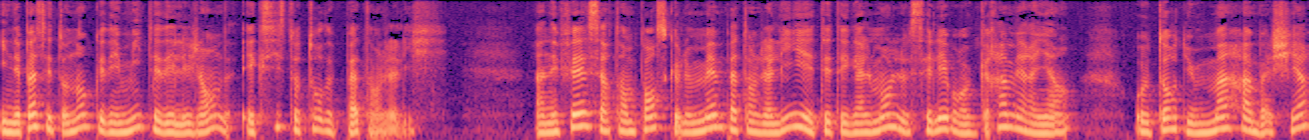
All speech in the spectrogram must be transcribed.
il n'est pas étonnant que des mythes et des légendes existent autour de Patanjali. En effet, certains pensent que le même Patanjali était également le célèbre grammairien, auteur du Mahabhashya,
